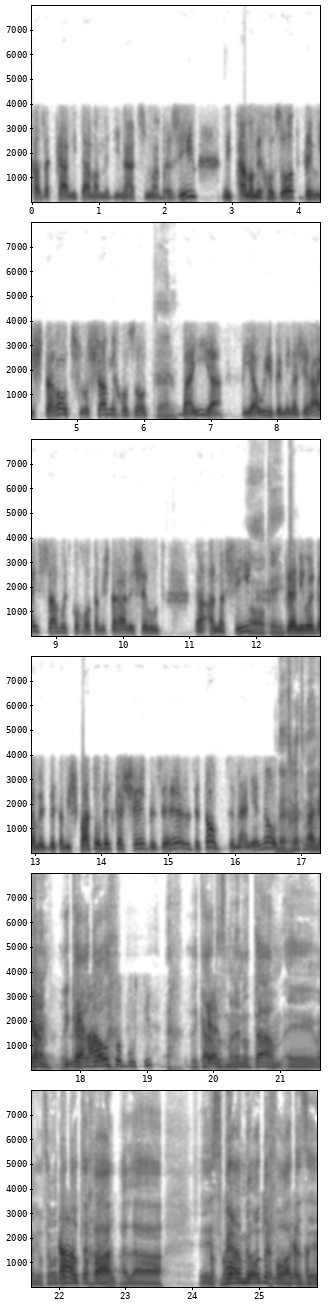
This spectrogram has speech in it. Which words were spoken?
חזקה מטעם המדינה עצמה, ברזיל, מטעם המחוזות, ומשטרות, שלושה מחוזות, כן. באיה, פיאווי ומינה ג'ראי, שמו את כוחות המשטרה לשירות הנשיא, אוקיי. ואני רואה גם את בית המשפט עובד קשה, וזה טוב, זה מעניין מאוד. בהחלט מעניין. אגב, ריקרדו, מהאוטובוסים... ריקרדו, כן. זמננו תם, אה, ואני רוצה מאוד להודות לך על ההסבר המאוד מפורט הזה.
